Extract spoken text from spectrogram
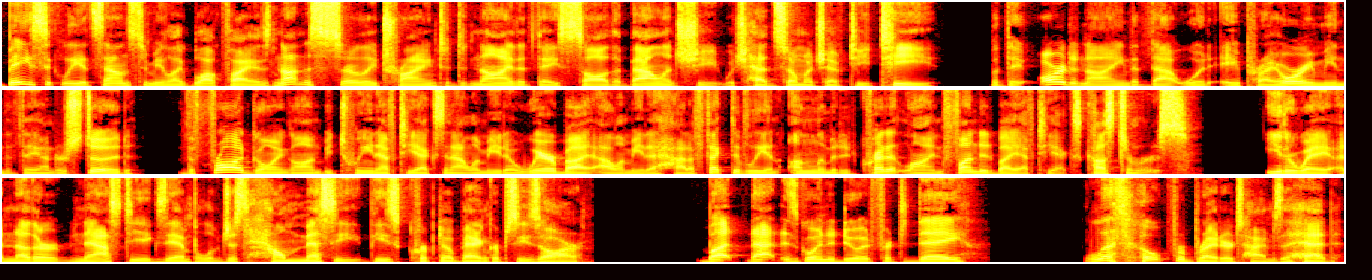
Basically, it sounds to me like BlockFi is not necessarily trying to deny that they saw the balance sheet, which had so much FTT, but they are denying that that would a priori mean that they understood the fraud going on between FTX and Alameda, whereby Alameda had effectively an unlimited credit line funded by FTX customers. Either way, another nasty example of just how messy these crypto bankruptcies are. But that is going to do it for today. Let's hope for brighter times ahead.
